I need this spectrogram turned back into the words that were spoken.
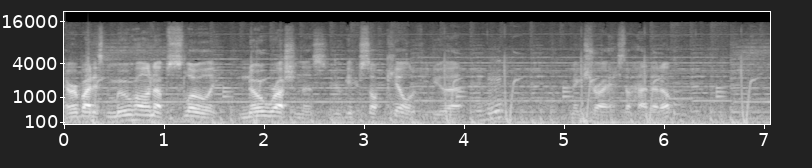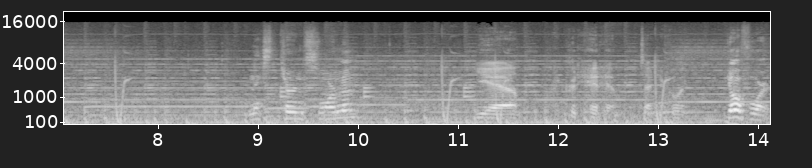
Everybody just move on up slowly. No rushing this. You'll get yourself killed if you do that. Mm-hmm. Make sure I still had that up. Next turn, swarm him. Yeah, I could hit him, technically. Go for it.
